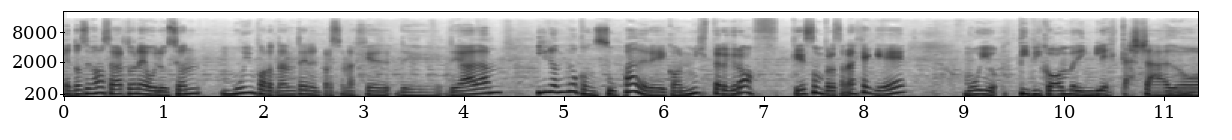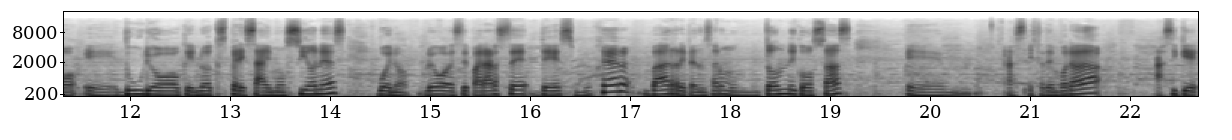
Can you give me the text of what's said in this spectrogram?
Entonces vamos a ver toda una evolución muy importante en el personaje de, de Adam. Y lo mismo con su padre, con Mr. Groff, que es un personaje que muy típico hombre inglés callado, eh, duro, que no expresa emociones. Bueno, luego de separarse de su mujer, va a repensar un montón de cosas eh, esta temporada. Así que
